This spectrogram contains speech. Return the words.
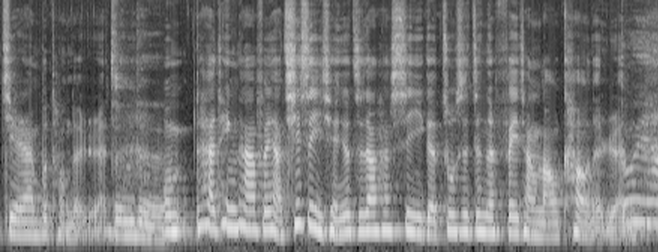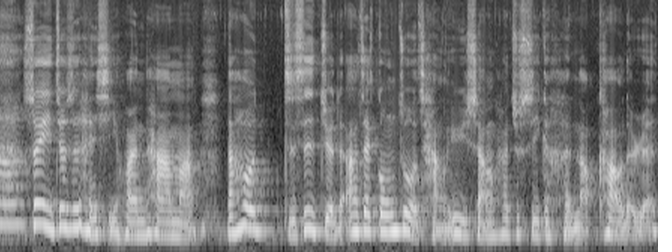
截然不同的人，真的。我们他听他分享，其实以前就知道他是一个做事真的非常牢靠的人，对呀、所以就是很喜欢他嘛，然后只是觉得啊，在工作场域上，他就是一个很牢靠的人，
